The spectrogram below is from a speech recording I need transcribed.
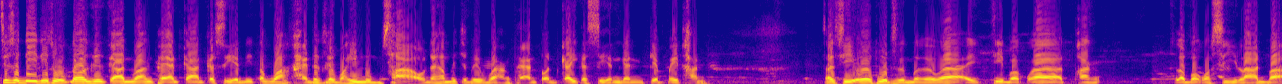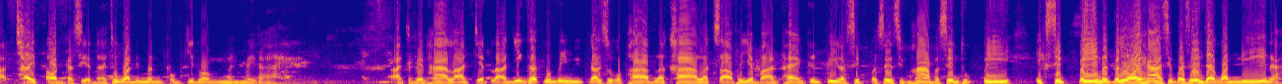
ทฤษฎีที่ถูกต้องคือการวางแผนการเกษียณนี่ต้องวางแผนตั้งแต่วัยหนุ่มสาวนะครับไม่จะไปวางแผนตอนใกล้เกษียณกันเก็บไม่ทันท่านซีโอพูดเสมอว่าไอ้ที่บอกว่าพังเราบอกว่า 4 ล้านบาทใช้ตอนเกษียณได้ ทุกวันนี้มันผมคิดว่ามันไม่ได้ อาจจะเป็น 5 ล้าน 7 ล้าน ยิ่งถ้าคุณไม่มีประกันสุขภาพ และค่ารักษาพยาบาลแพงขึ้นปีละ 10% 15%ทุกปี อีก 10 ปีมันเป็น 150%จากวันนี้นะ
